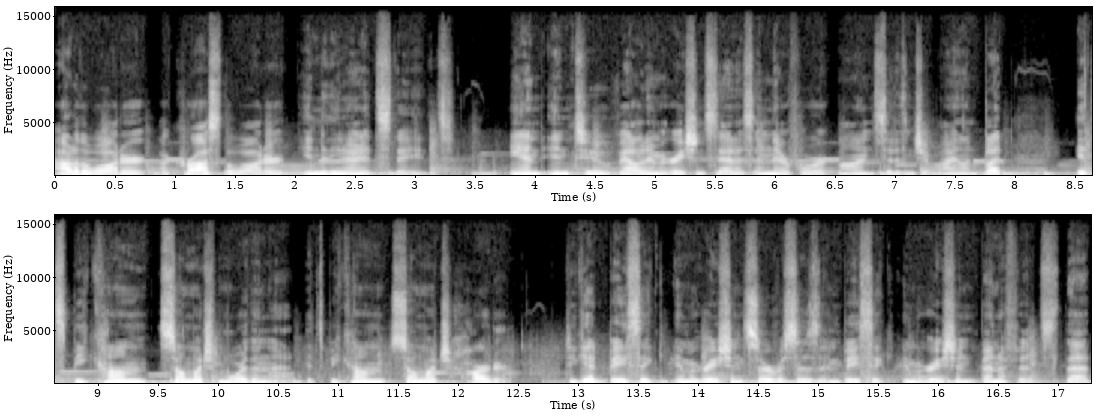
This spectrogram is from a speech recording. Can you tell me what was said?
out of the water, across the water, into the United States, and into valid immigration status, and therefore on Citizenship Island. But it's become so much more than that. It's become so much harder to get basic immigration services and basic immigration benefits that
